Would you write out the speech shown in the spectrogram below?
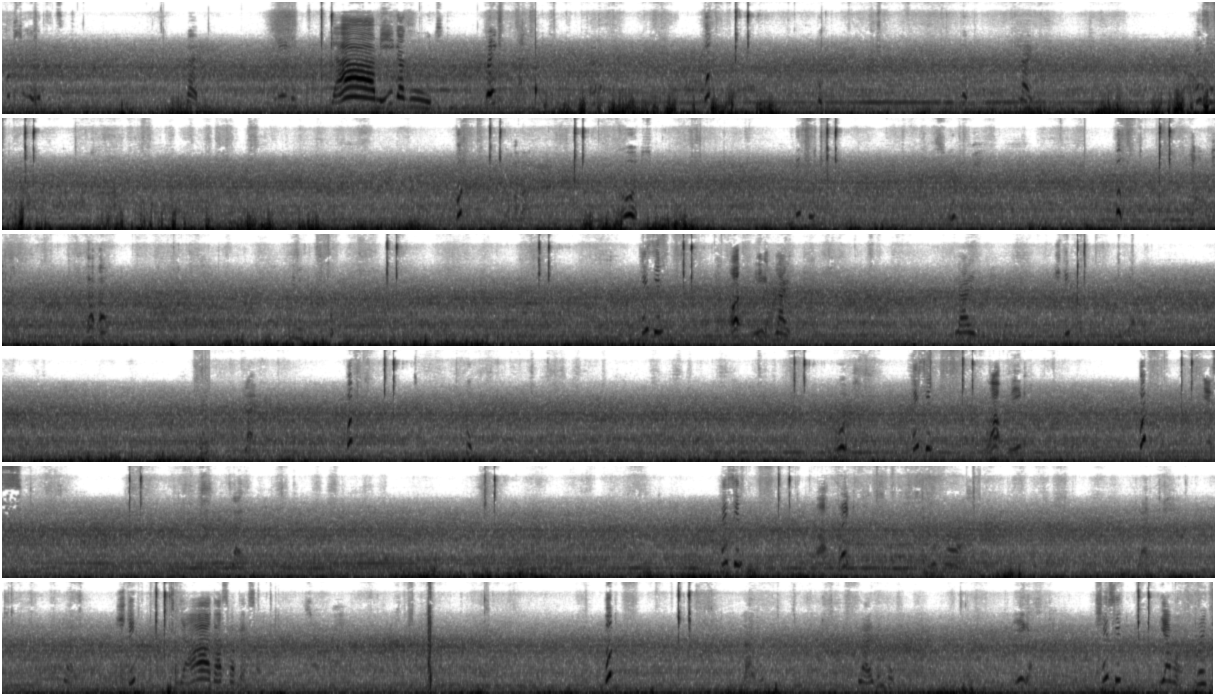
Kommst du hier jetzt sitzen? Bleib. Legen. Ja, mega gut. Break. hết xin. Ôi nghĩ lại. Lại. Stick Hey, Sid. Häschen. Ah, break. Stehen. Ja, das war besser. Bleiben. Bleiben. Jawohl. Break.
